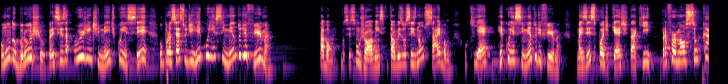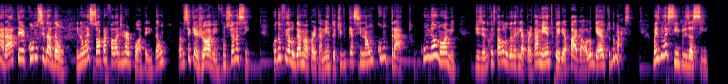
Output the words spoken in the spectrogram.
O mundo bruxo precisa urgentemente conhecer o processo de reconhecimento de firma. Tá bom, vocês são jovens e talvez vocês não saibam o que é reconhecimento de firma, mas esse podcast está aqui para formar o seu caráter como cidadão e não é só para falar de Harry Potter. Então, para você que é jovem, funciona assim. Quando eu fui alugar meu apartamento, eu tive que assinar um contrato com o meu nome, dizendo que eu estava alugando aquele apartamento, que eu iria pagar o aluguel e tudo mais. Mas não é simples assim.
